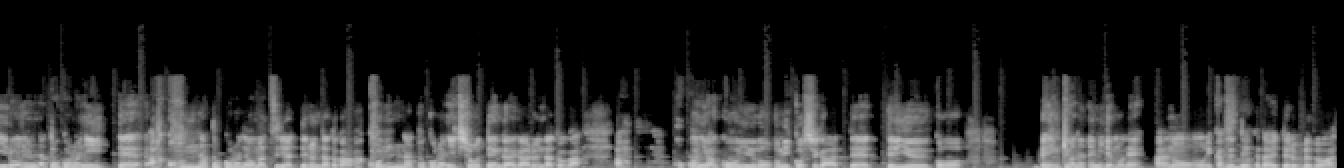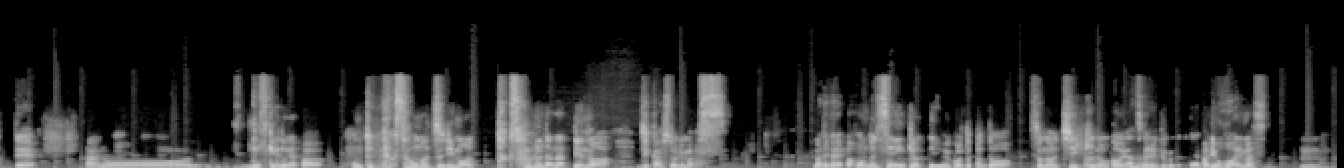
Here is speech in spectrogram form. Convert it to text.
いろんなところに行ってあこんなところでお祭りやってるんだとかこんなところに商店街があるんだとかあここにはこういうおみこしがあってっていうこう勉強の意味でもね、あの、行かせていただいてる部分はあって、うん、あの、ですけど、やっぱ、本当にたくさんお祭りもたくさんあるんだなっていうのは実感しております。まあ、だからやっぱ本当に選挙っていうことと、その地域の声を集めるということで、やっぱ両方あります。うん。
